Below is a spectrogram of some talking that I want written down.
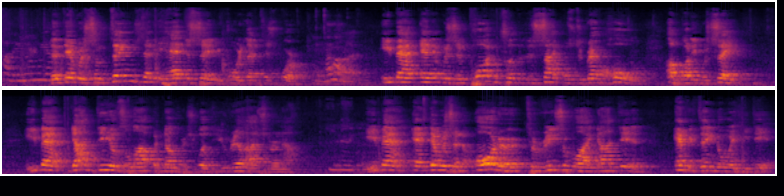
Hallelujah. that there were some things that he had to say before he left this world. Come on. Amen. And it was important for the disciples to grab a hold of what he was saying. Amen. God deals a lot with numbers, whether you realize it or not. Amen. And there was an order to reason why God did everything the way he did.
